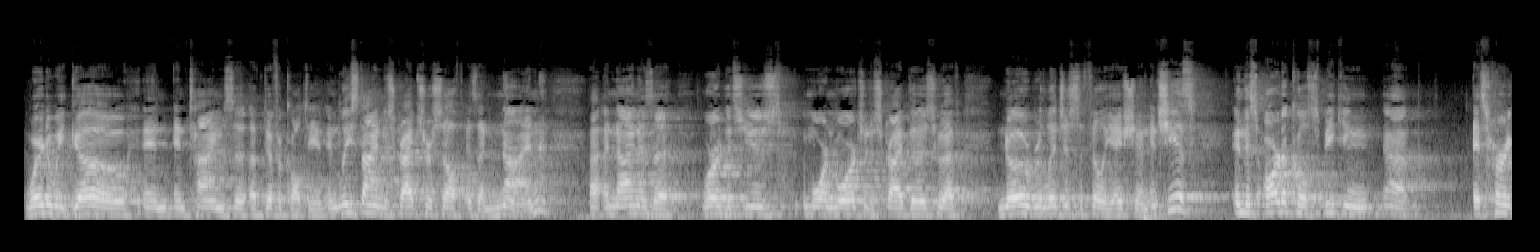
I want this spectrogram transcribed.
where do we go in, in times of difficulty? And, and Leigh Stein describes herself as a none. Uh, a none is a word that's used more and more to describe those who have no religious affiliation. And she is, in this article, speaking uh, as her,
